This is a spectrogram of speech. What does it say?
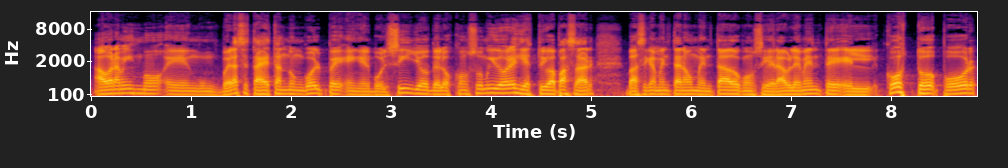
ahora mismo en, ¿verdad? se está gestando un golpe en el bolsillo de los consumidores y esto iba a pasar. Básicamente han aumentado considerablemente el costo por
